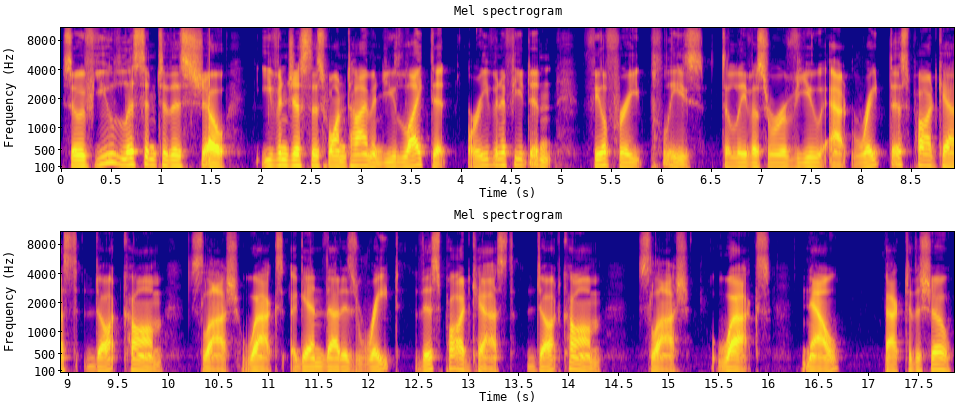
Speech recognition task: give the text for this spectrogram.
So if you listen to this show, even just this one time, and you liked it, or even if you didn't, feel free, please, to leave us a review at ratethispodcast.com slash wax. Again, that is ratethispodcast.com slash wax. Now, back to the show.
